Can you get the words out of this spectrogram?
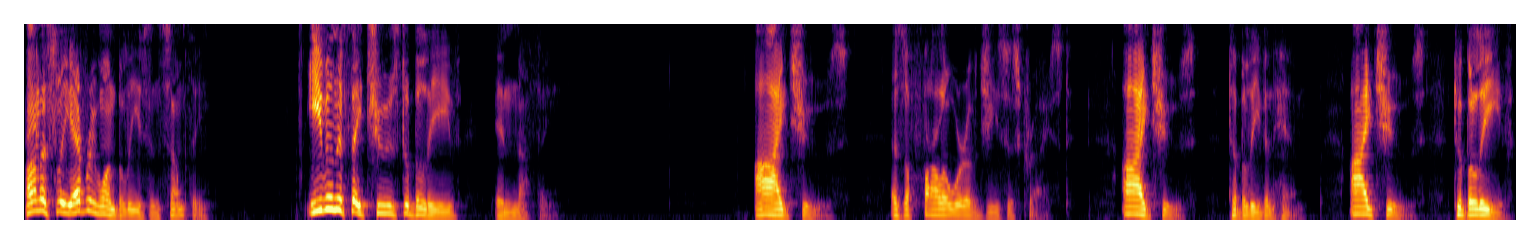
Honestly, everyone believes in something, even if they choose to believe in nothing. I choose, as a follower of Jesus Christ, I choose to believe in him. I choose to believe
